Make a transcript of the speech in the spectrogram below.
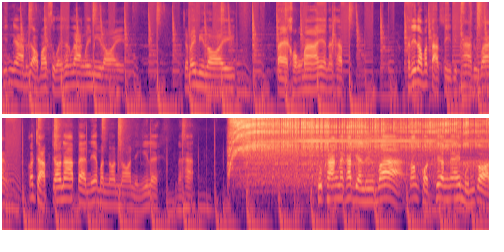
ชิ้นงานมันจะออกมาสวยข้างล่างไม่มีรอย จะไม่มีรอยแตกของไม้นะครับคราวนี้เรามาตัด 45 ดูบ้าง ก็จับเจ้าหน้าแปลนนี้มันนอนๆอย่างนี้เลยนะฮะ ทุกครั้งนะครับ อย่าลืมว่าต้องกดเครื่องให้หมุนก่อน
